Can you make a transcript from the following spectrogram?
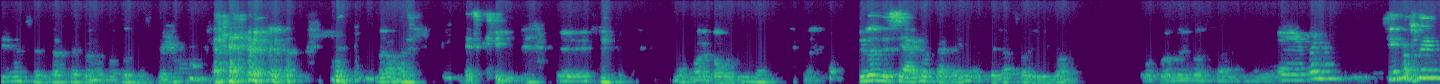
¿Quieres sentarte con nosotros no, es que, eh, no, bueno, como tú, ¿no? ¿Tú nos decías algo, Karen? ¿Usted la prohibió? ¿O prohibió? Eh, bueno. Sí, no sé.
